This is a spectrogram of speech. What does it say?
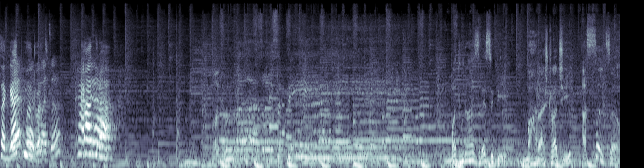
सगळ्यात महत्वाचं खात. राहा. मधुराज रेसिपी महाराष्ट्राची अस्सल चव.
